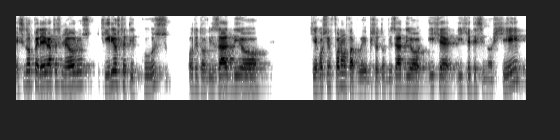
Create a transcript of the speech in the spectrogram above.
εσύ το περιέγραψες με όρους κυρίως θετικούς, ότι το Βυζάντιο, και εγώ συμφωνώ με αυτά που είπες, ότι το Βυζάντιο είχε, είχε τη συνοχή,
